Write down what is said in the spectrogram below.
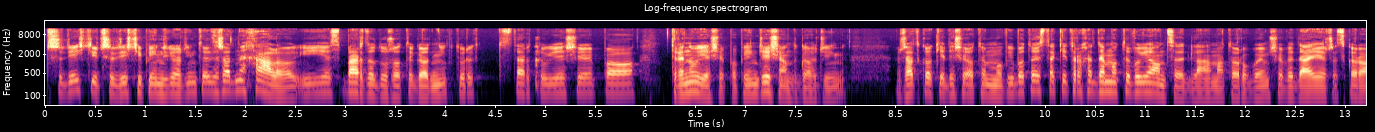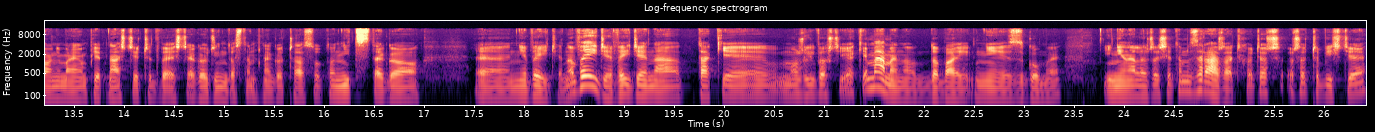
30-35 godzin to jest żadne halo i jest bardzo dużo tygodni, w których startuje się po, trenuje się po 50 godzin. Rzadko kiedy się o tym mówi, bo to jest takie trochę demotywujące dla amatorów, bo im się wydaje, że skoro oni mają 15 czy 20 godzin dostępnego czasu, to nic z tego e, nie wyjdzie. No wyjdzie, wyjdzie na takie możliwości, jakie mamy. No, doba nie jest z gumy i nie należy się tym zrażać, chociaż rzeczywiście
